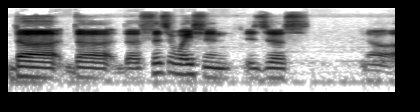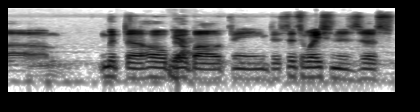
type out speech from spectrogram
the the the situation is just you know um, with the whole yeah. Ball thing. The situation is just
